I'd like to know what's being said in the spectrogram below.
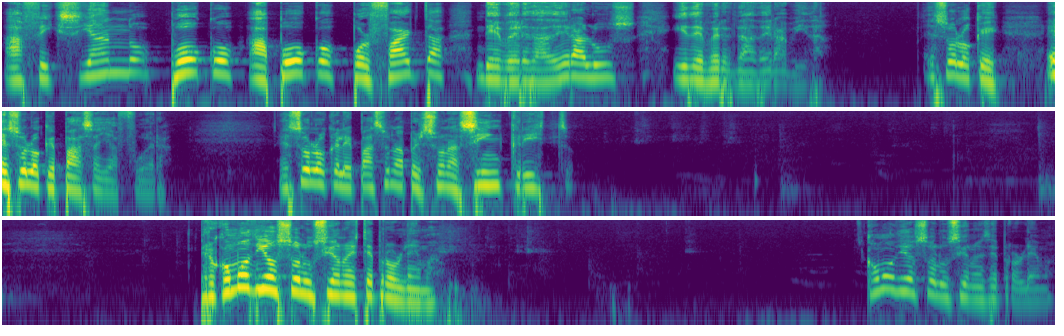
asfixiando poco a poco por falta de verdadera luz y de verdadera vida. Eso es lo que, eso es lo que pasa allá afuera. Eso es lo que le pasa a una persona sin Cristo. Pero ¿cómo Dios soluciona este problema? ¿Cómo Dios solucionó ese problema?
